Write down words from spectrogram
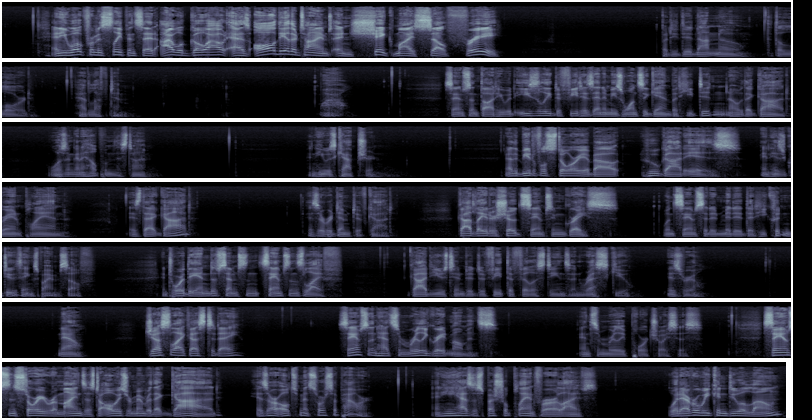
And he woke from his sleep and said, "I will go out as all the other times and shake myself free." But he did not know that the Lord had left him. Wow. Samson thought he would easily defeat his enemies once again, but he didn't know that God wasn't going to help him this time. And he was captured. Now, the beautiful story about who God is and his grand plan is that God is a redemptive God. God later showed Samson grace when Samson admitted that he couldn't do things by himself. And toward the end of Samson, Samson's life, God used him to defeat the Philistines and rescue Israel. Now, just like us today, Samson had some really great moments and some really poor choices. Samson's story reminds us to always remember that God is our ultimate source of power, and He has a special plan for our lives. Whatever we can do alone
